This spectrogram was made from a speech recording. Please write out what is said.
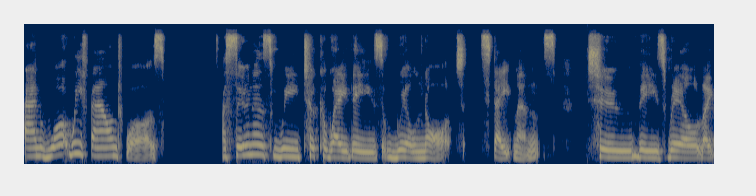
And what we found was as soon as we took away these will not statements to these real like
